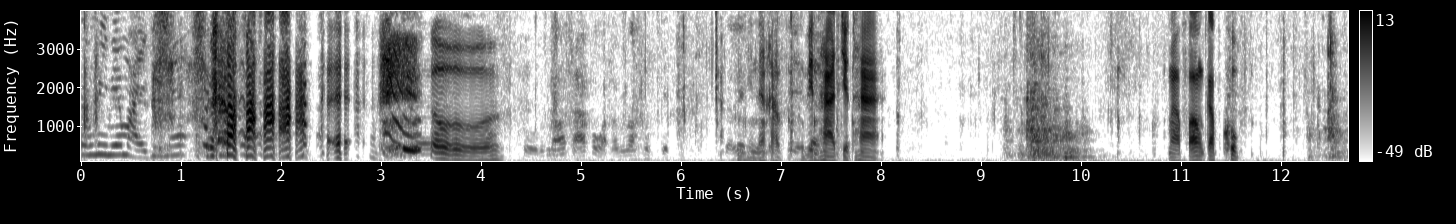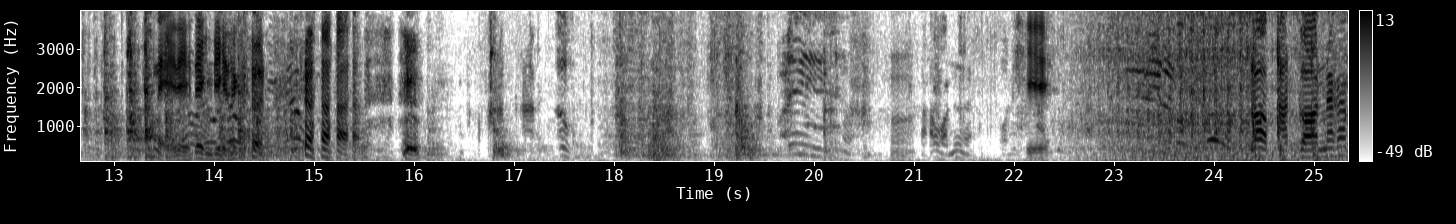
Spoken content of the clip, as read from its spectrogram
ยังมีเมียใหม่พี่แม่โอ้น้องขาปวดแล้วน้องเจ็บนี่นะครับวินห้าจุดห้ามาพร้อมกับคุบไหนดิเด้งดีเหลือเกิน อืมขาอ่อนด้วยนะโอเครอบตัดก่อนนะครับ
